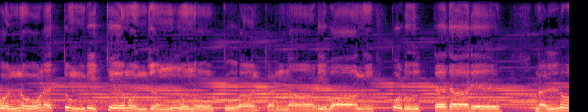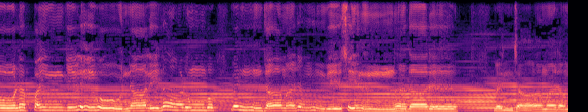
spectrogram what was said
പൊന്നോണത്തുമ്പിക്ക് മുഞ്ചുന്നു നോക്കുവാൻ കണ്ണാടി വാങ്ങി കൊടുത്തതാര്? നല്ലോല പൈങ്കിളി ഊഞ്ഞാലിലാടുമ്പോൾ വെഞ്ചാമരം വീശി നിന്നതാര്? വെഞ്ചാമരം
